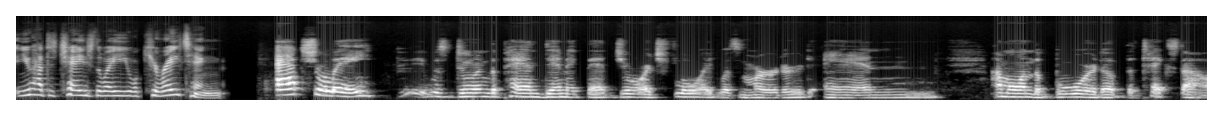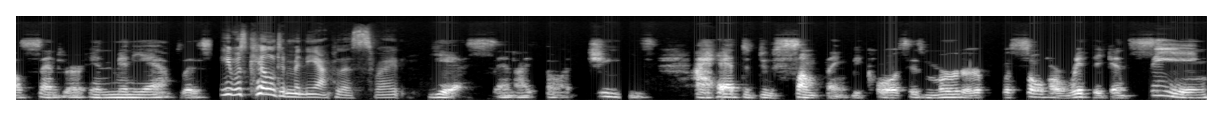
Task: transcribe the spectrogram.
you had to change the way you were curating. Actually, it was during the pandemic that George Floyd was murdered, and I'm on the board of the Textile Center in Minneapolis. He was killed in Minneapolis, right? Yes. And I thought, geez, I had to do something because his murder was so horrific and seeing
